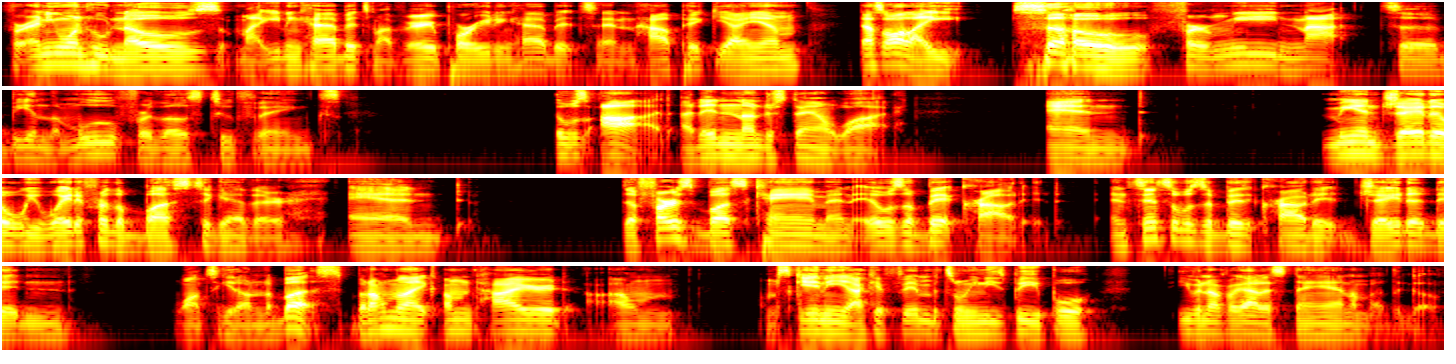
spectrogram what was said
for anyone who knows my eating habits, my very poor eating habits, and how picky I am, that's all I eat. So for me not to be in the mood for those two things, it was odd. I didn't understand why. And me and Jada, we waited for the bus together, and the first bus came, and it was a bit crowded. And since it was a bit crowded, Jada didn't want to get on the bus. But I'm like, I'm tired. I'm I'm skinny. I can fit in between these people. Even if I gotta stand, I'm about to go.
